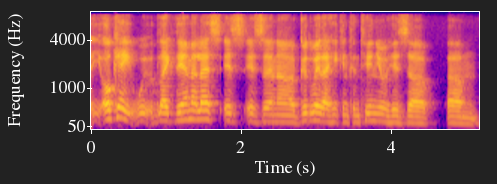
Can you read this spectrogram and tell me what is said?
okay, we, like the MLS is is in a good way that he can continue his uh um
